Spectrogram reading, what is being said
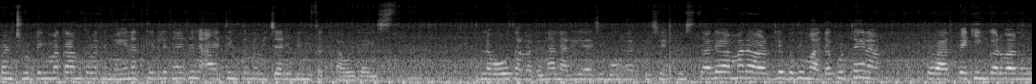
પણ શૂટિંગમાં કામ કરવાથી મહેનત કેટલી થાય છે ને આઈ થિંક તમે વિચારી બી નહીં શકતા હોય ગાઈસ તમને બહુ સારું લાગે. ના ના રિયાજી બહુ હેપી છે. ખુશ ચાલે અમારે આટલી બધી માથાકૂટ થાય ને, કે વાત પેકિંગ કરવાનું,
